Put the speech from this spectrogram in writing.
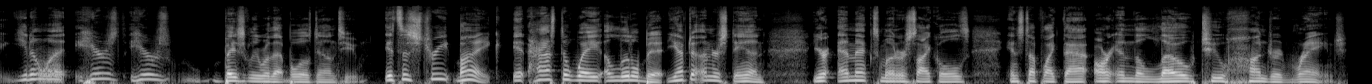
you know what? Here's, here's basically where that boils down to. It's a street bike. It has to weigh a little bit. You have to understand your MX motorcycles and stuff like that are in the low 200 range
